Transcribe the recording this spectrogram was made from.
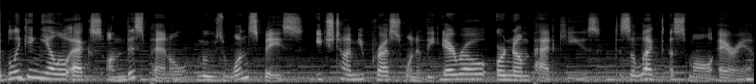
The blinking yellow X on this panel moves one space each time you press one of the arrow or numpad keys to select a small area.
